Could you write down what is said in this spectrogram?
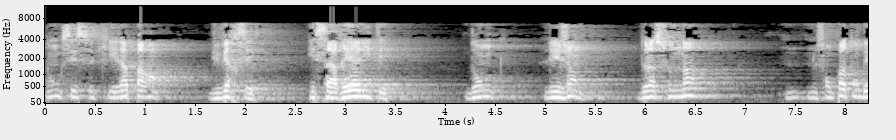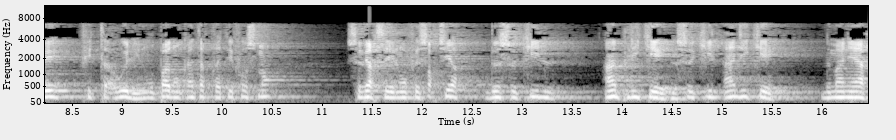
donc c'est ce qui est apparent du verset et sa réalité. Donc les gens de la sunna ne sont pas tombés fit ils n'ont pas donc interprété faussement ce verset, ils l'ont fait sortir de ce qu'il impliquait, de ce qu'il indiquait de manière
